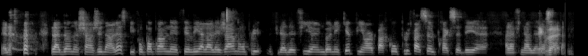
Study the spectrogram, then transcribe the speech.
Mais là, la donne a changé dans l'Est, puis il ne faut pas prendre le Philly à la légère non plus. Philadelphie a une bonne équipe, puis ils ont un parcours plus facile pour accéder euh, à la finale de l'Est cette année.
